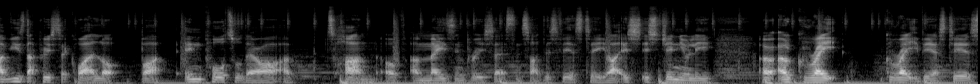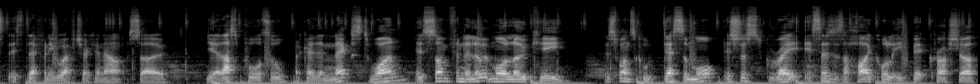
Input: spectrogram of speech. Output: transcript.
I've used that preset quite a lot but in Portal there are a ton of amazing presets inside this VST like it's, it's genuinely a, a great great VST. It's, it's definitely worth checking out. So yeah, that's Portal. Okay, the next one is something a little bit more low key. This one's called Decimort. It's just great. It says it's a high quality bit crusher.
